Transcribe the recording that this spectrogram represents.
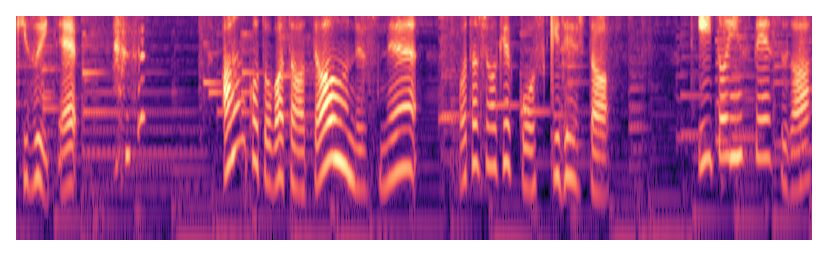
気づいて。あんことバターって合うんですね。私は結構好きでした。イートインスペースが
